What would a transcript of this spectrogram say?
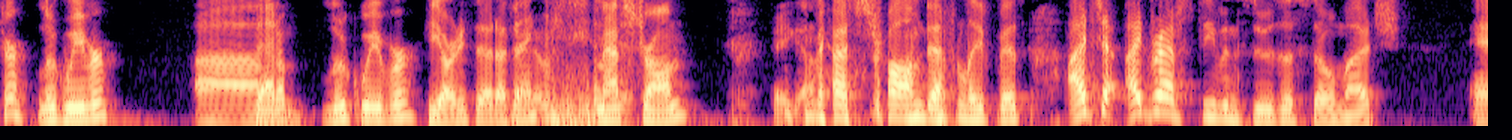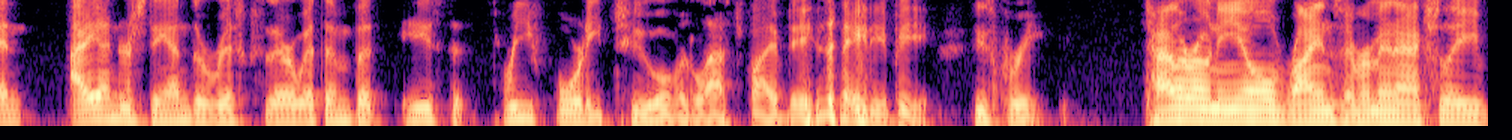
Sure, Luke Weaver, Um, Said him? Luke Weaver. He already said, I think. Matt Strahm. There you go. Matt Strahm definitely fits. I, I draft Steven Souza so much, and I understand the risks there with him, but he's at 342 over the last five days in ADP. He's free. Tyler O'Neill, Ryan Zimmerman, actually,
